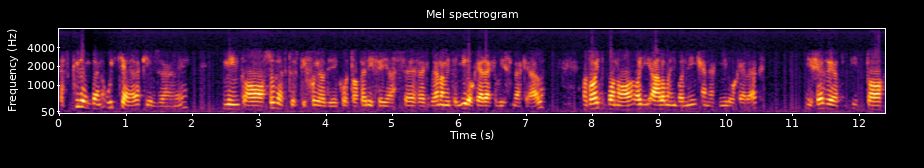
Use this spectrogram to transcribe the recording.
ezt különben úgy kell elképzelni, mint a szövetközti folyadékot a perifériás szervekben, amit a nyirokerek visznek el. Az agyban, az agyi állományban nincsenek nyirokerek, és ezért itt a,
